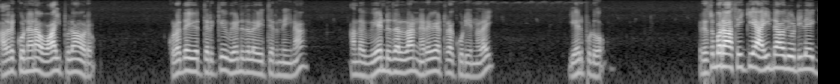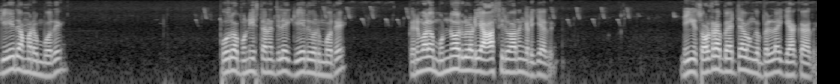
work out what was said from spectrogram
அதற்குண்டான வாய்ப்புலாம் வரும். குலதெய்வத்திற்கு வேண்டுதலை வைத்திருந்தீங்கன்னா அந்த வேண்டுதல்லாம் நிறைவேற்றக்கூடிய நிலை ஏற்படுவோம் ரிஷபராசிக்கு ஐந்தாவது வீட்டிலே கேது அமரும்போது பூர்வ புண்ணியஸ்தானத்திலே கேது வரும்போது பெரும்பாலும் முன்னோர்களுடைய ஆசீர்வாதம் கிடைக்காது. நீங்கள் சொல்கிற பேச்சை உங்கள் பிள்ளை கேட்காது.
